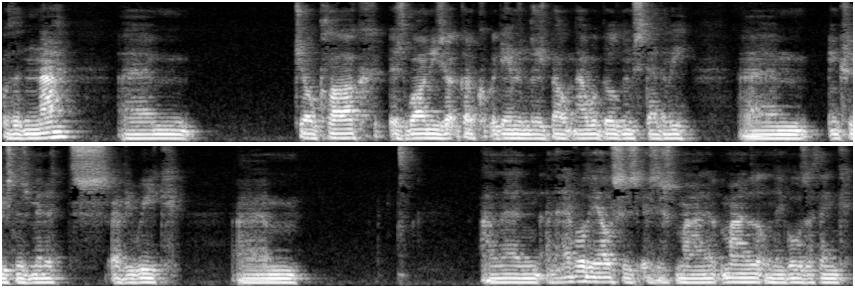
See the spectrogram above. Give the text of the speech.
other than that, um, Joe Clark is one. He's got, a couple of games under his belt now. We're building him steadily, um, increasing his minutes every week. Um, and then and then everybody else is, is just minor, minor little niggles, I think.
